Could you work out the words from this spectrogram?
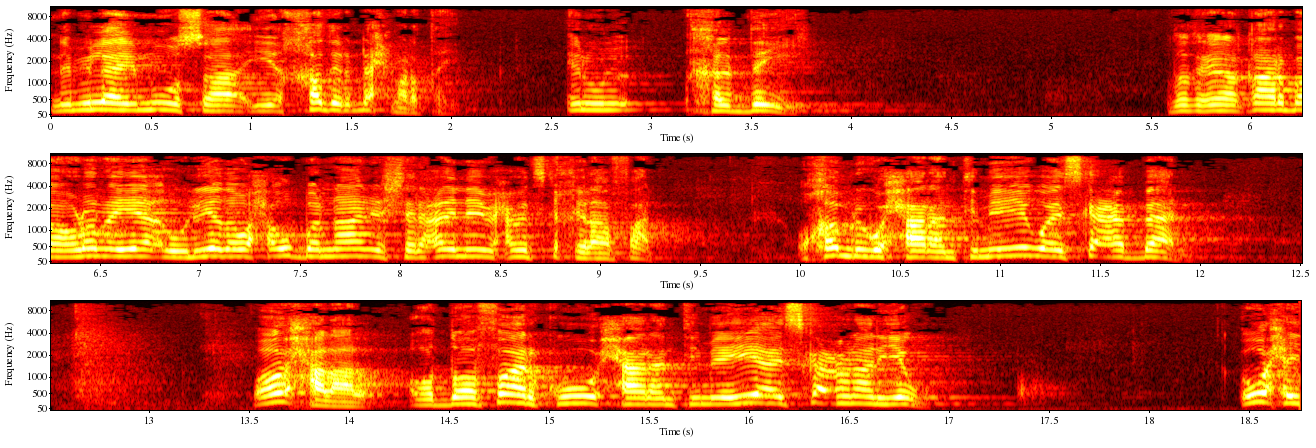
nabi laahi muusa iyo khadir dhex martay inuu khaldan yihi dadka qaar baa odhanaya awliyada waxa u banaan inay shareecada nebi maxamed iska khilaafaan. Oo khamrigu xaaraantimeeyey waa iska cabaan waa u xalaal oo doofaarku xaaraantimeeyey ay iska cunaan iyagu. Oo waxay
